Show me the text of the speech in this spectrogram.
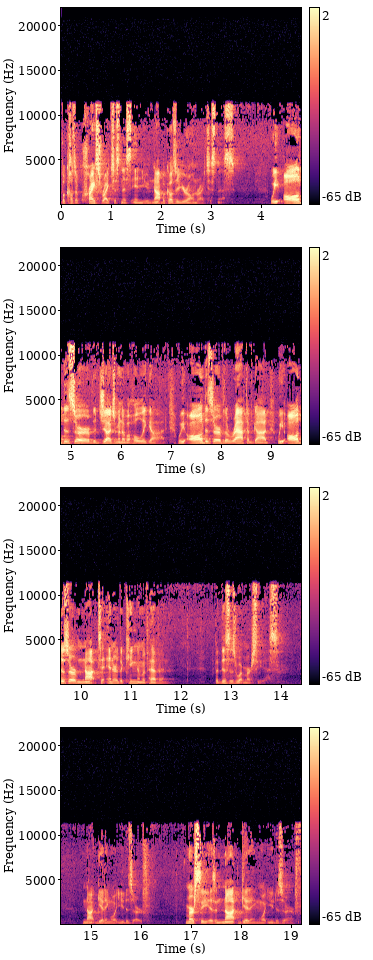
because of Christ's righteousness in you, not because of your own righteousness. We all deserve the judgment of a holy God. We all deserve the wrath of God. We all deserve not to enter the kingdom of heaven. But this is what mercy is not getting what you deserve. Mercy is not getting what you deserve.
